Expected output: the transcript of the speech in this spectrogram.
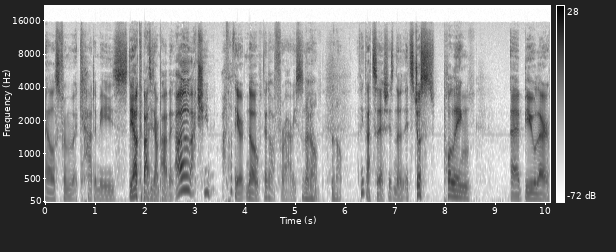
else from academies? The Al Kabasis aren't part of it. Oh, actually, I thought they were. No, they're not Ferraris. they're Um, not. They're not. I think that's it, isn't it? It's just Pulling uh, Bühler.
